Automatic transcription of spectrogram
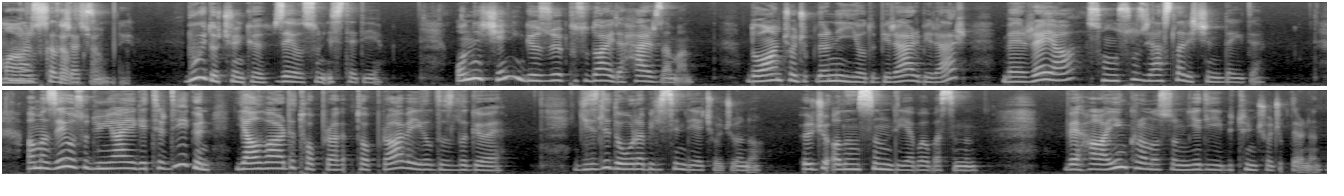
maruz, Maruz kalacaksın kalacaksın. diye. Buydu çünkü Zeus'un istediği. Onun için gözü pusudaydı her zaman. Doğan çocuklarını yiyordu birer birer ve Rhea sonsuz yaslar içindeydi. Ama Zeus'u dünyaya getirdiği gün yalvardı topra toprağa ve yıldızlı göğe. Gizli doğurabilsin diye çocuğunu. Öcü alınsın diye babasının. Ve hain Kronos'un yediği bütün çocuklarının.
